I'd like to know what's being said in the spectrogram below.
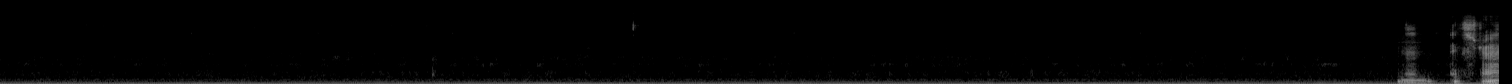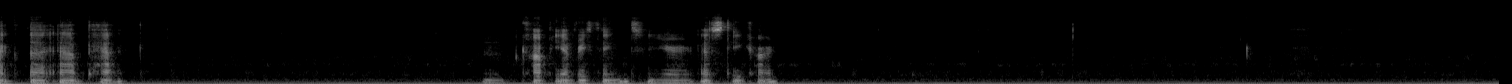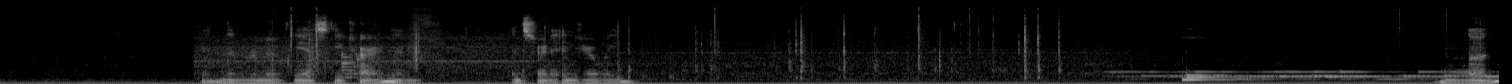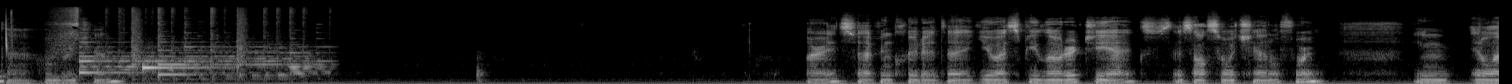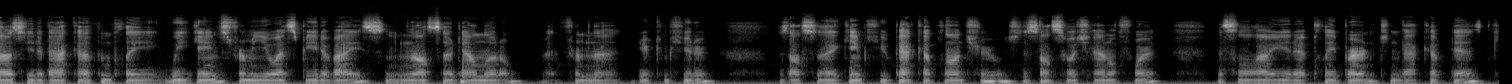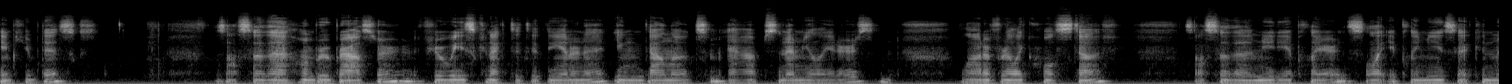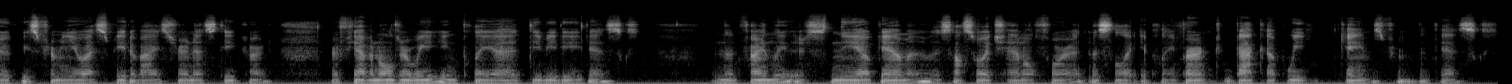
And then extract the app pack and copy everything to your SD card. And then remove the SD card and insert it into your Wii. Load the homebrew channel. Alright, so I've included the USB Loader GX. There's also a channel for it. Can, it allows you to back up and play Wii games from a USB device. You can also download them from the, your computer. There's also the GameCube Backup Launcher, which is also a channel for it. This will allow you to play burnt and backup disc, GameCube discs. There's also the Homebrew browser. If your Wii is connected to the internet, you can download some apps and emulators and a lot of really cool stuff. There's also the media player. This will let you play music and movies from a USB device or an SD card. Or if you have an older Wii, you can play uh, DVD discs. And then finally, there's Neo Gamma. There's also a channel for it. This will let you play burnt backup Wii games from the discs.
